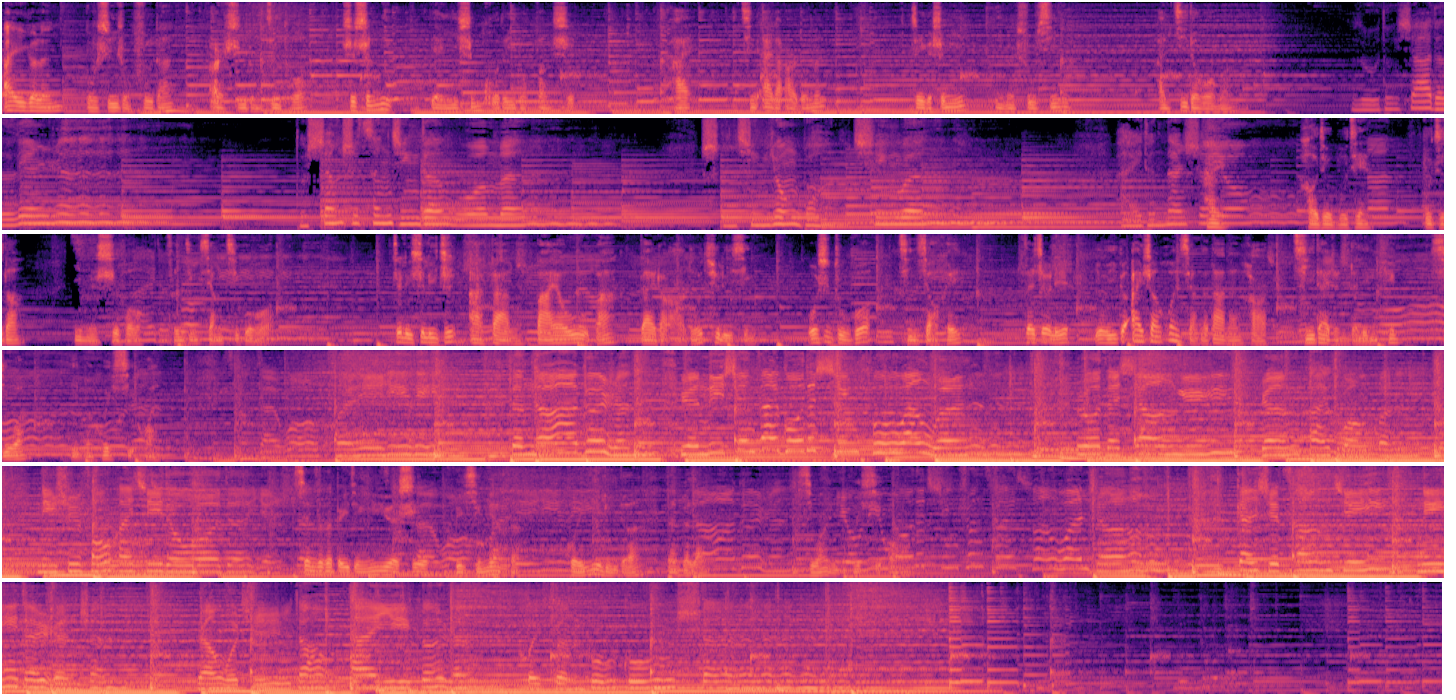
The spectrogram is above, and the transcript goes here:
爱一个人不是一种负担，而是一种寄托，是生命演绎生活的一种方式。嗨，亲爱的耳朵们，这个声音你们熟悉吗？还记得我吗？路灯下的恋人，多像是曾经的我们，深情拥抱，亲吻，嗨，好久不见，不知道。你们是否曾经想起过我？这里是荔枝 FM 八幺五五八，带着耳朵去旅行。我是主播秦小黑，在这里有一个爱上幻想的大男孩，期待着你的聆听，希望你们会喜欢。在我回忆里的那个人，愿你现在过得幸福安稳。若再相遇人海黄昏。你是否还记得我的眼神？现在的背景音乐是李行亮的《回忆里的那个人》，希望你会喜欢。感谢曾经你的认真，让我知道爱一个人会奋不顾身。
